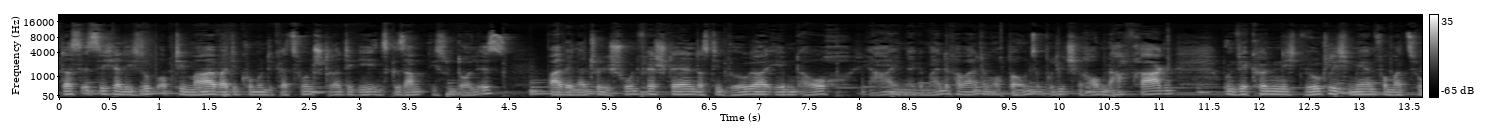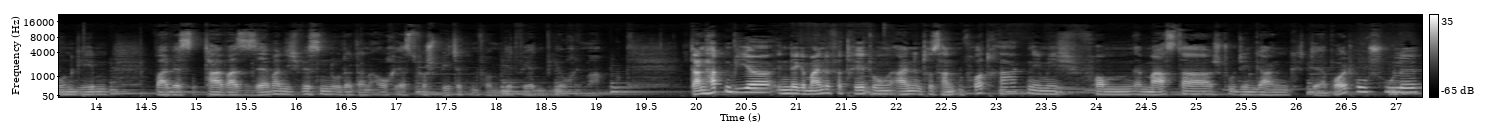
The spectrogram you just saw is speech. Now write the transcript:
Das ist sicherlich suboptimal, weil die Kommunikationsstrategie insgesamt nicht so doll ist, weil wir natürlich schon feststellen, dass die Bürger eben auch ja, in der Gemeindeverwaltung, auch bei uns im politischen Raum nachfragen und wir können nicht wirklich mehr Informationen geben, weil wir es teilweise selber nicht wissen oder dann auch erst verspätet informiert werden, wie auch immer. Dann hatten wir in der Gemeindevertretung einen interessanten Vortrag, nämlich vom Masterstudiengang der Beuth Hochschule,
